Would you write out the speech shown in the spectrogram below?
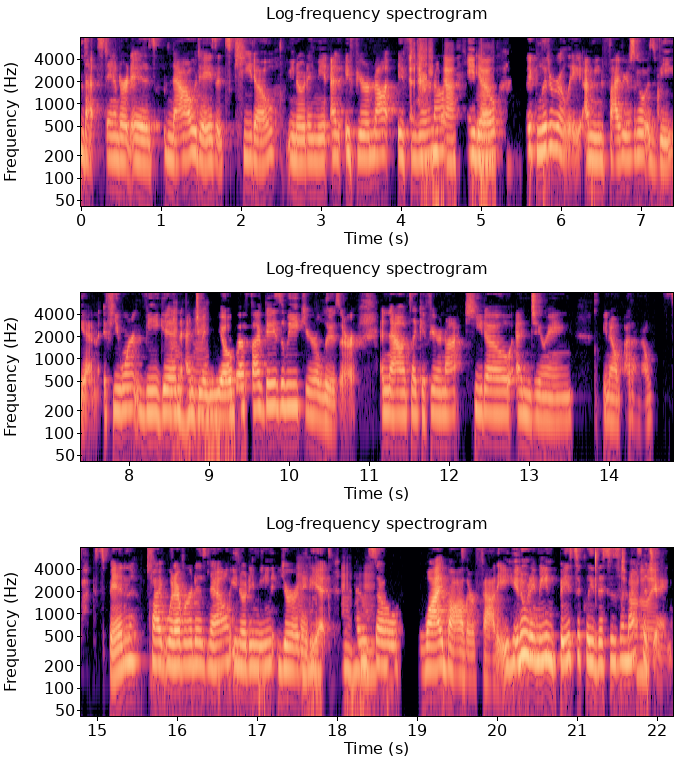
that standard is nowadays it's keto you know what i mean and if you're not if you're not yeah, keto yeah. like literally i mean five years ago it was vegan if you weren't vegan mm-hmm. and doing yoga five days a week you're a loser and now it's like if you're not keto and doing you know i don't know fuck spin five whatever it is now you know what i mean you're an mm-hmm. idiot mm-hmm. and so why bother fatty you know what i mean basically this is the totally. messaging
